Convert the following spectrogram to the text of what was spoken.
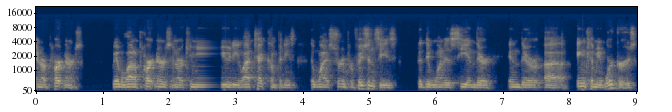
and our partners. We have a lot of partners in our community, a lot of tech companies that want certain proficiencies that they want to see in their in their uh, incoming workers.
